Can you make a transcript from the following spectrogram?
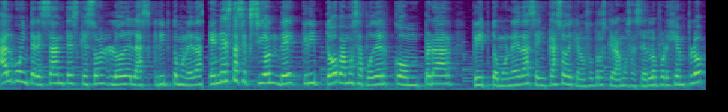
algo interesantes que son lo de las criptomonedas. En esta sección de cripto vamos a poder comprar criptomonedas en caso de que nosotros queramos hacerlo. Por ejemplo,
